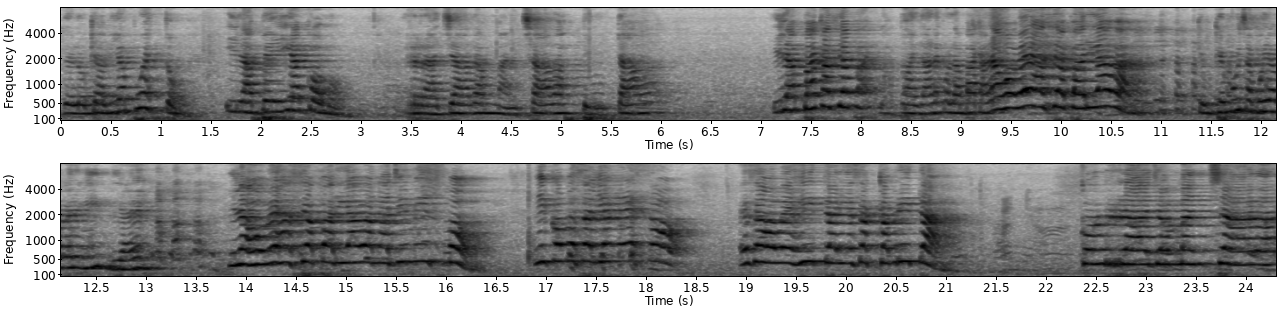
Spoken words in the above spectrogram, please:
de lo que había puesto y las veía como rayadas, manchadas, pintadas. Y las vacas se apareaban. dale con las vacas. Las ovejas se apareaban. Que, muchas voy a ver en India, ¿eh? Y las ovejas se apareaban allí mismo. ¿Y cómo salían eso? Esas ovejitas y esas cabritas. Con rayas manchadas.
